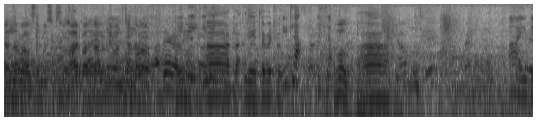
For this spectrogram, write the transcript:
చంద్రబాబు సూపర్ సిక్స్ ఆరు పథకాలు ఉన్నాయి మన చంద్రబాబు. అట్లా. ఇట్లా పెట్టు. ఇట్లా ఇట్లా. ఆ, ఇది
